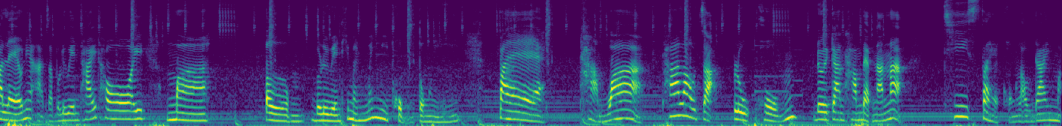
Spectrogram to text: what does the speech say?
มาแล้วเนี่ยอาจจะบริเวณท้ายทอยมาเติมบริเวณที่มันไม่มีผมตรงนี้ แต่ถามว่า ถ้าเราจะปลูกผมโดยการทำแบบนั้นน่ะที่แสกของเราได้ไหม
